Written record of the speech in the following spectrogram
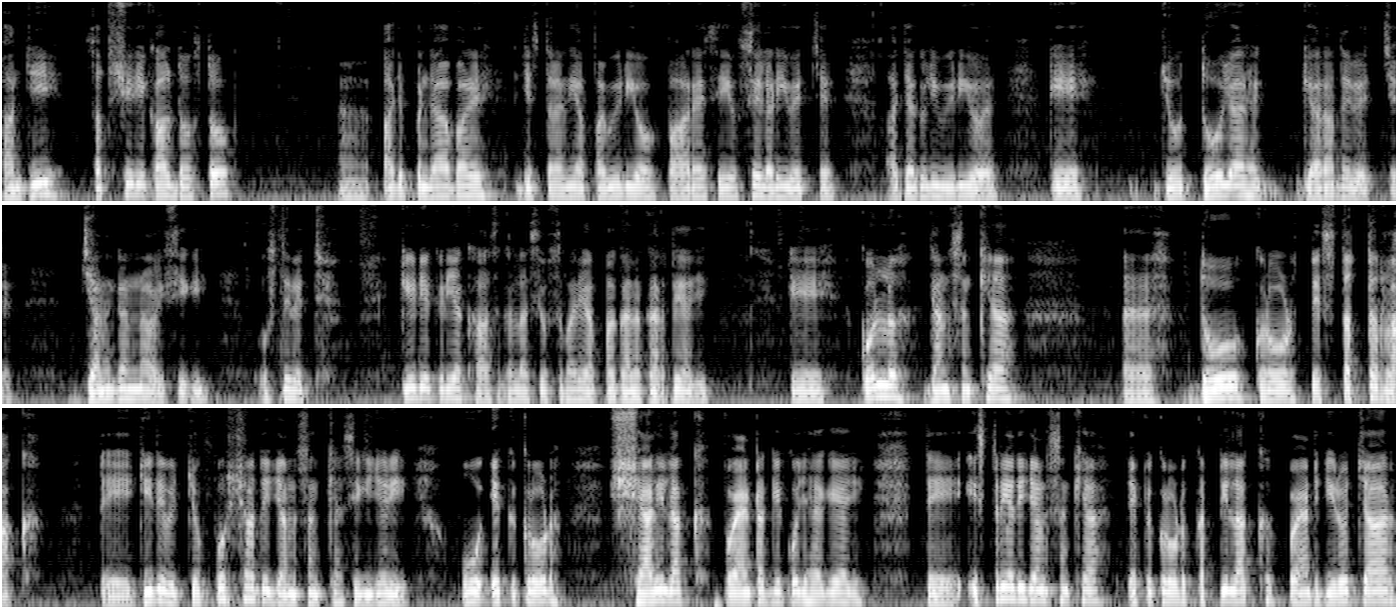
ਹਾਂਜੀ ਸਤਿ ਸ਼੍ਰੀ ਅਕਾਲ ਦੋਸਤੋ। ਅੱਜ ਪੰਜਾਬ ਬਾਰੇ ਜਿਸ ਤਰ੍ਹਾਂ ਦੀ ਆਪਾਂ ਵੀਡੀਓ ਪਾ ਰਹੇ ਸੀ ਉਸੇ ਲੜੀ ਵਿੱਚ ਅੱਜ ਅਗਲੀ ਵੀਡੀਓ ਹੈ ਕਿ ਜੋ 2011 ਦੇ ਵਿੱਚ ਜਨਗਣਨਾ ਹੋਈ ਸੀਗੀ ਉਸ ਦੇ ਵਿੱਚ ਕਿਹੜੀਆਂ ਕਿਹੜੀਆਂ ਖਾਸ ਗੱਲਾਂ ਸੀ ਉਸ ਬਾਰੇ ਆਪਾਂ ਗੱਲ ਕਰਦੇ ਹਾਂ ਜੀ। ਕਿ ਕੁੱਲ ਜਨਸੰਖਿਆ ਅ, ਦੋ ਕਰੋੜ ਤੇ 77 ਲੱਖ ਤੇ ਜਿਹਦੇ ਵਿੱਚੋਂ ਪੁਰਸ਼ਾਂ ਦੀ ਜਨਸੰਖਿਆ ਸੀਗੀ ਜਿਹੜੀ, ਉਹ 1 ਕਰੋੜ 46 ਲੱਖ ਪੁਆਇੰਟ ਅੱਗੇ ਕੁਝ ਹੈਗੇ ਆ ਜੀ। ਤੇ ਇਸਤਰੀਆਂ ਦੀ ਜਨਸੰਖਿਆ 1 ਕਰੋੜ 31 ਲੱਖ ਪੁਆਇੰਟ 04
